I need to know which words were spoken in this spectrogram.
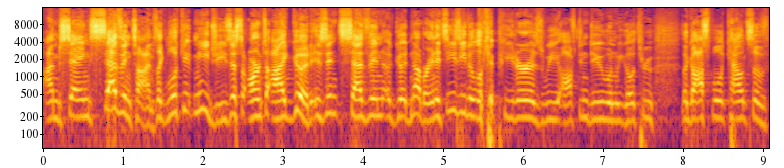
I'm saying seven times. Like, look at me, Jesus, aren't I good? Isn't seven a good number? And it's easy to look at Peter, as we often do when we go through the gospel accounts of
